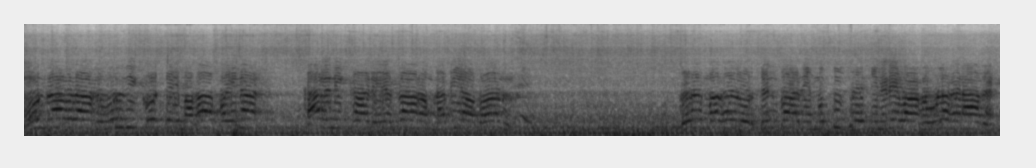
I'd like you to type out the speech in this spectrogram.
மூன்றாவதாக உறுதிக்கோட்டை மகா பைனான் காரணிக்காடு எஸ்ஆர்எம் நபியா பானு. பெருமகளூர் தென்பாதி முத்துப்பேச்சி நினைவாக உலகநாதன்.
